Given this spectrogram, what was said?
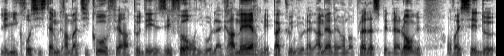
les microsystèmes grammaticaux, faire un peu des efforts au niveau de la grammaire, mais pas que au niveau de la grammaire, d'ailleurs, dans plein d'aspects de la langue, on va essayer de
